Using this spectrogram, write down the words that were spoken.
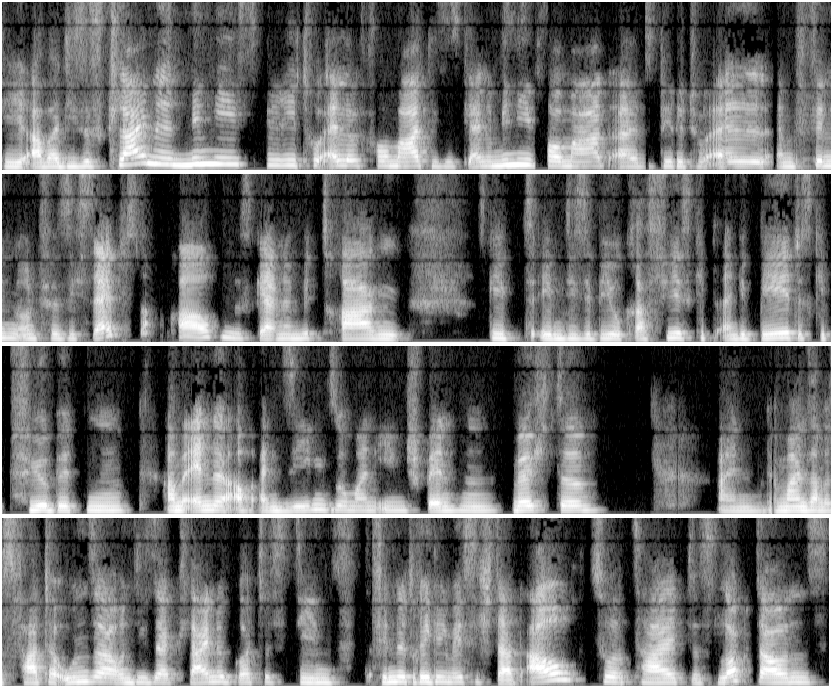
die aber dieses kleine mini-spirituelle Format, dieses kleine Mini-Format als spirituell empfinden und für sich selbst auch brauchen, das gerne mittragen. Es gibt eben diese Biografie, es gibt ein Gebet, es gibt Fürbitten, am Ende auch ein Segen, so man ihnen spenden möchte ein gemeinsames Vaterunser und dieser kleine Gottesdienst findet regelmäßig statt. Auch zur Zeit des Lockdowns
